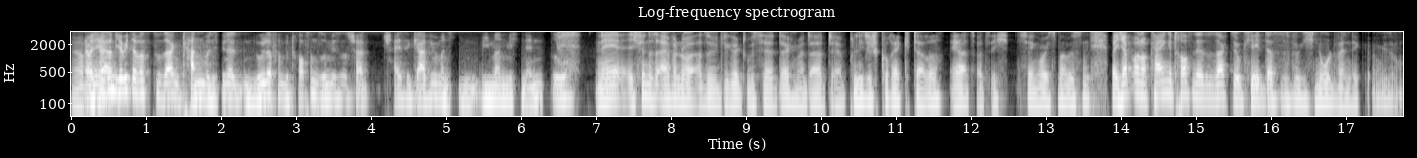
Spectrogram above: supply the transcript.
Ja, Aber ich nee, weiß auch nicht, ob ich da was zu sagen kann, weil ich bin halt null davon betroffen. So mir ist es sche- scheißegal, wie man, wie man mich nennt. So. Nee, ich finde es einfach nur, also wie gesagt, du bist ja, sag ich mal, da der politisch korrektere, ja, als als ich. Deswegen wollte ich es mal wissen. Weil ich habe auch noch keinen getroffen, der so sagt, so, okay, das ist wirklich notwendig, irgendwie so.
